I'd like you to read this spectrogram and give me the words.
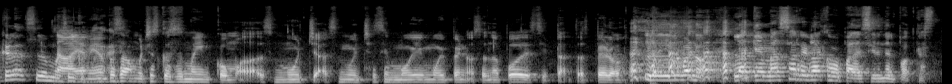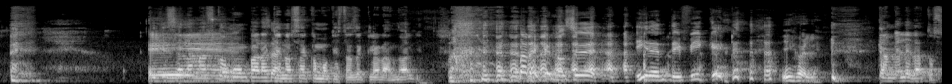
¿qué es lo No, más y a mí me incómodo? han pasado muchas cosas muy incómodas, muchas, muchas y muy, muy penosas. No puedo decir tantas, pero... Bueno, la que más se arregla como para decir en el podcast. Y que sea la más Eh, común para que no sea como que estás declarando a alguien. Para que no se identifique. Híjole. Cámbiale datos.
